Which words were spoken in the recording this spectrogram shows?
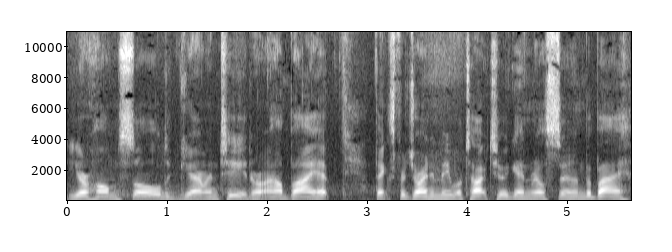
Your home sold guaranteed, or I'll buy it. Thanks for joining me. We'll talk to you again real soon. Bye bye.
